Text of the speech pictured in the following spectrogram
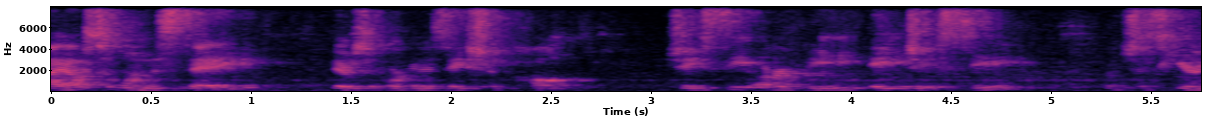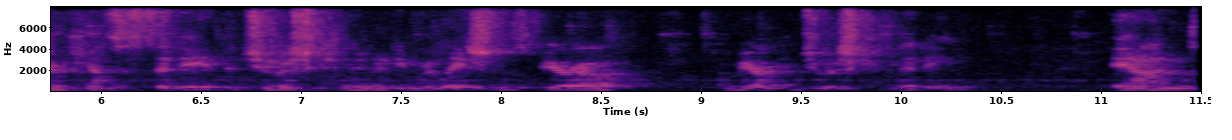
I also want to say there's an organization called JCRB AJC, which is here in Kansas City, the Jewish Community Relations Bureau, American Jewish Committee. And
